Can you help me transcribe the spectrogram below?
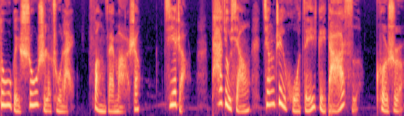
都给收拾了出来，放在马上，接着。他就想将这伙贼给打死，可是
